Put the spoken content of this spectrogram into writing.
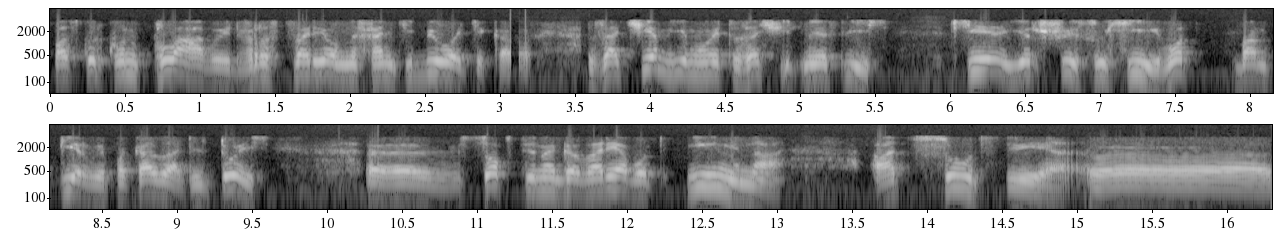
поскольку он плавает в растворенных антибиотиках, зачем ему эта защитная слизь? Все ерши сухие. Вот вам первый показатель. То есть, э, собственно говоря, вот именно отсутствие э,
